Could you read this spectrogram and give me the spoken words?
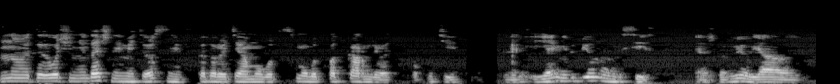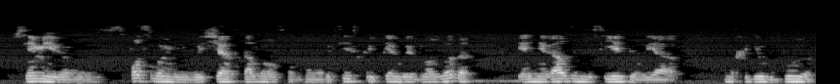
Но это очень неудачно иметь родственников, которые тебя могут, смогут подкармливать по пути. Я не любил Новороссийск. Я же говорил, я всеми способами вообще отказывался от Новороссийска. И первые два года я ни разу не съездил. Я находил любую,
